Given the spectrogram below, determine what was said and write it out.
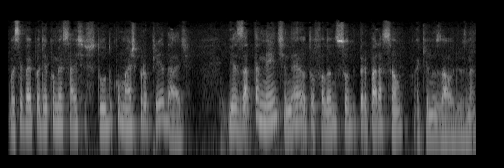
você vai poder começar esse estudo com mais propriedade. E exatamente, né, eu estou falando sobre preparação aqui nos áudios, né?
